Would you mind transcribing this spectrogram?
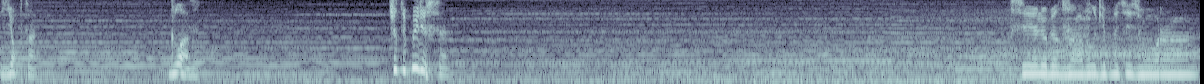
Ёпта. Глаз. Чё ты пыришься? Все любят жабу гипнотизера.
